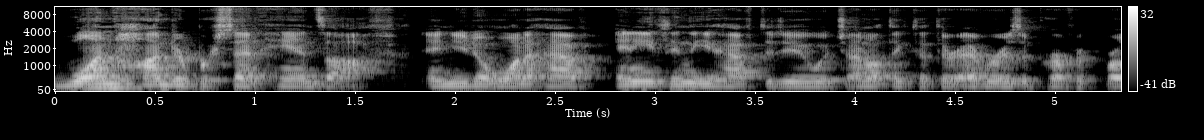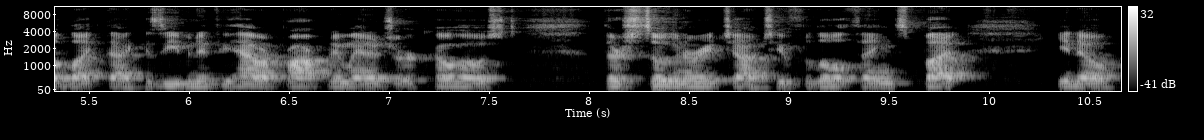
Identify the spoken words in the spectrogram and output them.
100% hands off and you don't want to have anything that you have to do which i don't think that there ever is a perfect world like that because even if you have a property manager or co-host they're still going to reach out to you for little things but you know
